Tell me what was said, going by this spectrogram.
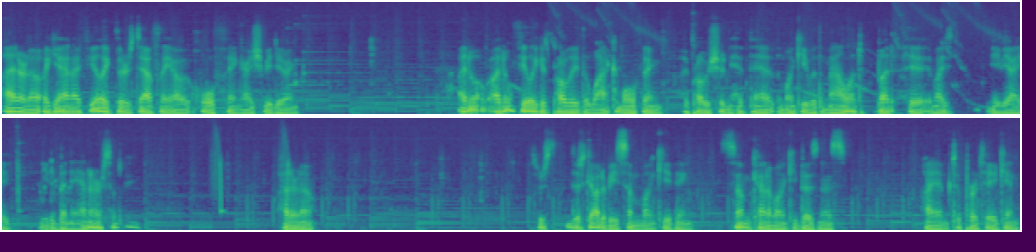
I don't know. Again, I feel like there's definitely a whole thing I should be doing. I don't. I don't feel like it's probably the whack-a-mole thing. I probably shouldn't hit the, the monkey with a mallet, but it, might. Maybe I need a banana or something. I don't know. There's there's got to be some monkey thing, some kind of monkey business. I am to partake in.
